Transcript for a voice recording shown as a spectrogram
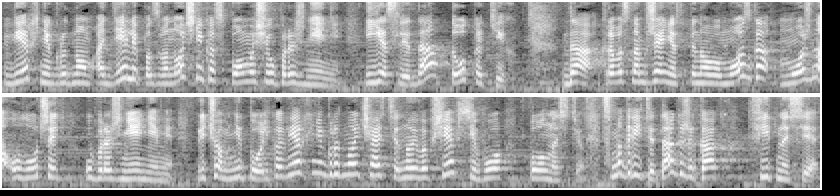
в верхнегрудном отделе позвоночника с помощью упражнений? И если да, то каких? Да, кровоснабжение спинного мозга можно улучшить упражнениями, причем не только верхней грудной части, но и вообще всего полностью. Смотрите, так же как фитнесе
